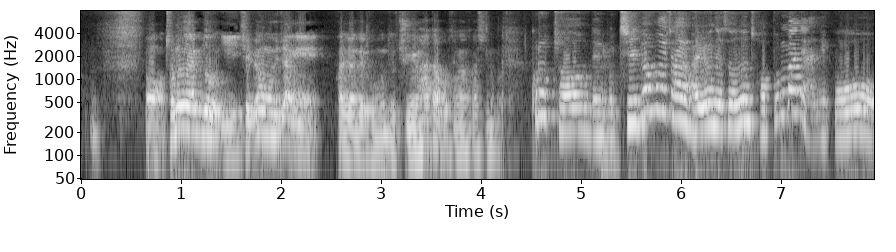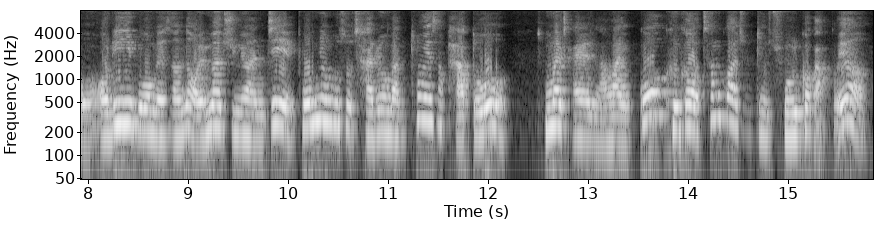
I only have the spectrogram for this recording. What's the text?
어, 전문가님도 이 질병 후유장애 관련된 부분들 중요하다고 생각하시는 거죠? 그렇죠. 근데 뭐 질병 후유 장애 관련해서는 저뿐만이 아니고 어린이 보험에서는 얼마 중요한지 보험연구소 자료만 통해서 봐도 정말 잘 나와 있고 그거 참고하셔도 좋을 것 같고요.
